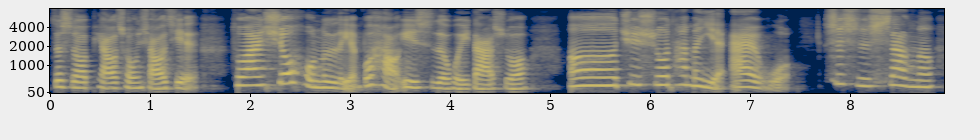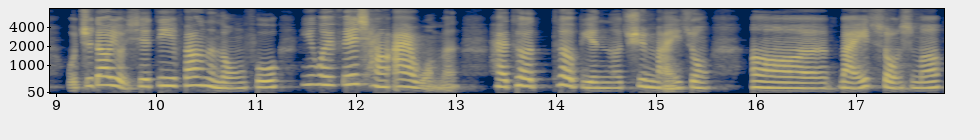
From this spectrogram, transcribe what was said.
这时候，瓢虫小姐突然羞红了脸，不好意思的回答说：“呃，据说他们也爱我。事实上呢，我知道有些地方的农夫因为非常爱我们，还特特别呢去买一种，呃，买一种什么。”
